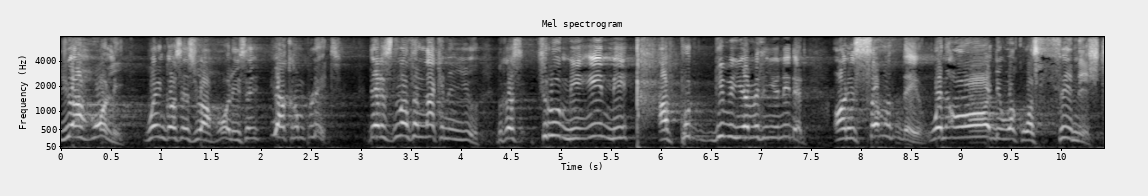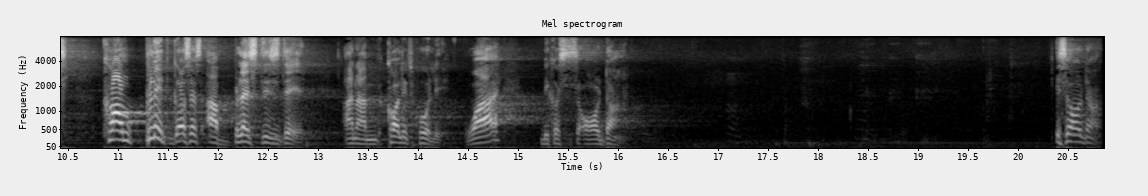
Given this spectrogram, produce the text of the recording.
You are holy. When God says you are holy, He says you are complete. There is nothing lacking in you because through me, in me, I've put given you everything you needed. On the seventh day, when all the work was finished, complete, God says, I bless this day and I call it holy. Why? Because it's all done. It's all done.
